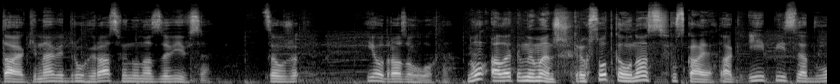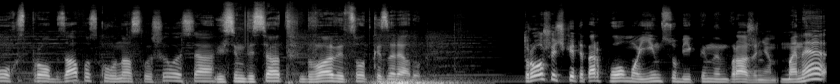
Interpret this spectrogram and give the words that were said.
Так, і навіть другий раз він у нас завівся. Це вже. І одразу глохне. Ну, але тим не менш, 300 у нас пускає. Так, і після двох спроб запуску у нас лишилося 82% заряду. Трошечки тепер по моїм суб'єктивним враженням. Мене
